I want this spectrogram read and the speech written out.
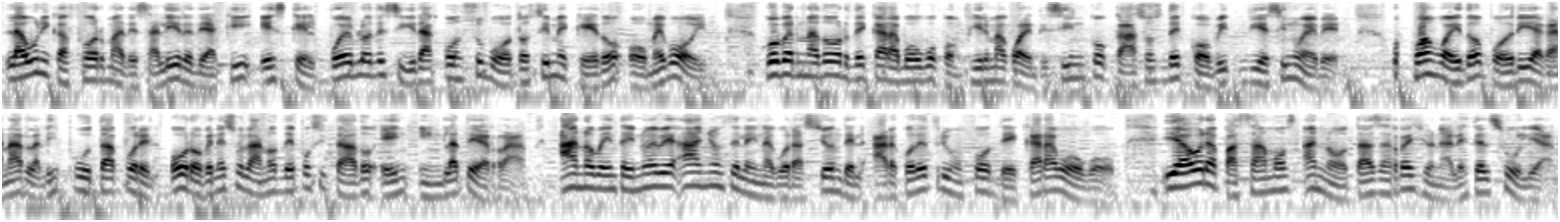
la única forma de salir de aquí es que el pueblo decida con su voto si me quedo o me voy. Gobernador de Carabobo confirma 45 casos de COVID-19. Juan Guaidó podría ganar la disputa por el oro venezolano depositado en Inglaterra. A 99 años de la inauguración del Arco de Triunfo de Carabobo. Y ahora pasamos a notas regionales del Zulia.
